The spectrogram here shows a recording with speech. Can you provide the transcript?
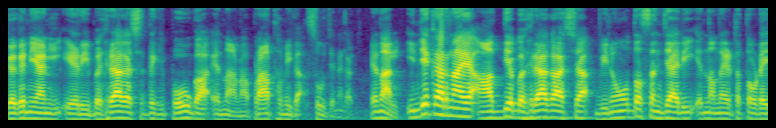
ഗഗൻയാനിൽ ഏറി ബഹിരാകാശത്തേക്ക് പോവുക എന്നാണ് പ്രാഥമിക സൂചനകൾ. എന്നാൽ ഇന്ത്യക്കാരനായ ആദ്യ ബഹിരാകാശ വിനോദസഞ്ചാരി എന്ന നേട്ടത്തോടെ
